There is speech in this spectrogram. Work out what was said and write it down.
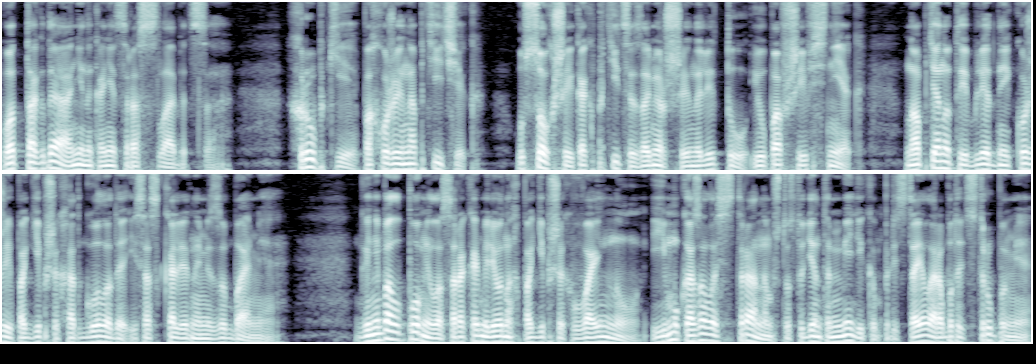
вот тогда они, наконец, расслабятся. Хрупкие, похожие на птичек, усохшие, как птицы, замерзшие на лету и упавшие в снег, но обтянутые бледной кожей погибших от голода и со скаленными зубами. Ганнибал помнил о 40 миллионах погибших в войну, и ему казалось странным, что студентам-медикам предстояло работать с трупами,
